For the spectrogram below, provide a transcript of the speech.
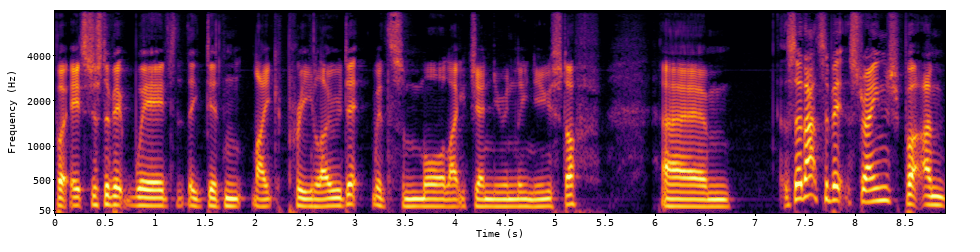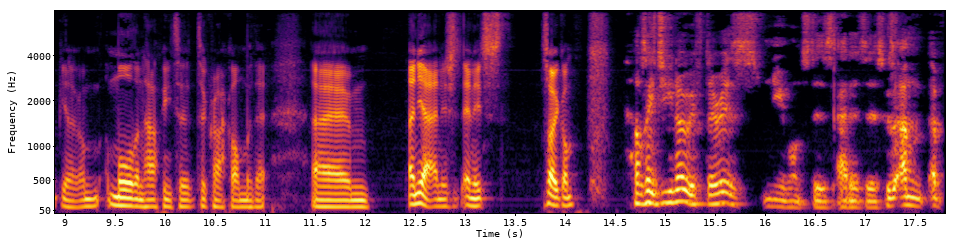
but it's just a bit weird that they didn't like preload it with some more like genuinely new stuff. Um, so that's a bit strange, but I'm you know I'm more than happy to to crack on with it. Um, and yeah, and it's and it's sorry, gone. I was like, do you know if there is new monsters added to this? Because I'm a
